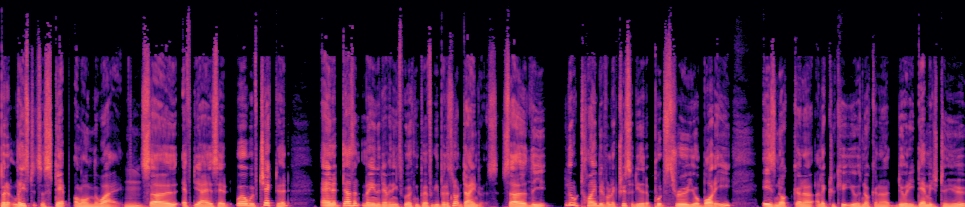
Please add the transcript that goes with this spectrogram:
but at least it's a step along the way. Hmm. So FDA has said, well, we've checked it, and it doesn't mean that everything's working perfectly, but it's not dangerous. So the little tiny bit of electricity that it puts through your body is not going to electrocute you, is not going to do any damage to you.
